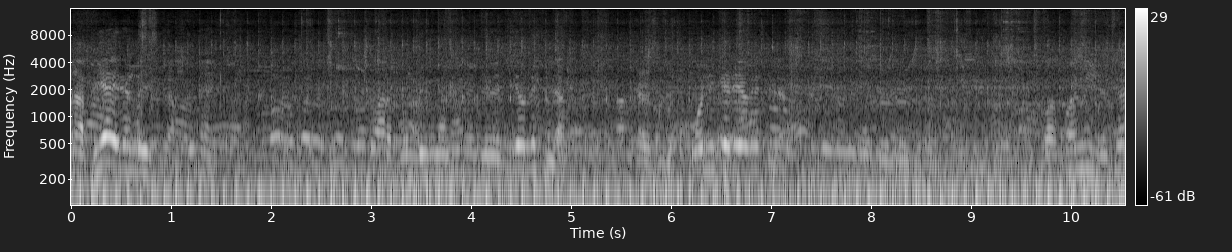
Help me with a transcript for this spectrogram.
না বিয়ে এটা লইছিলাম দিয়েছিলাম যে ইয়েও গেছিলাম অনিকেরিও গেছিলাম ক- কয় মিনিট হয়েছে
